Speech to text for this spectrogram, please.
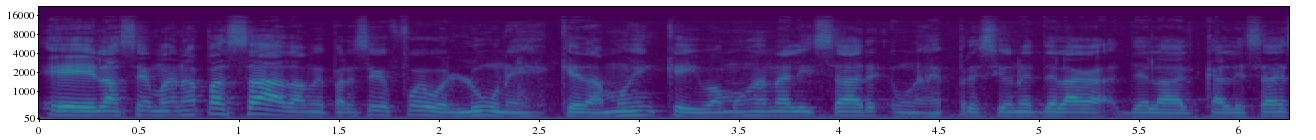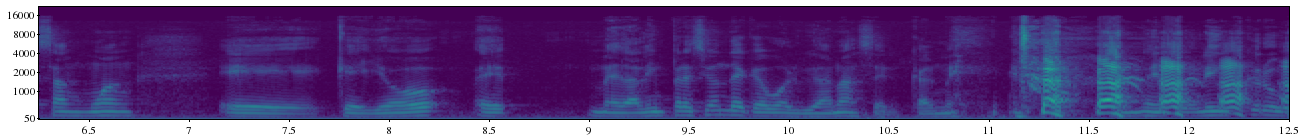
Eh, la semana pasada, me parece que fue o el lunes, quedamos en que íbamos a analizar unas expresiones de la, de la alcaldesa de San Juan que yo me da la impresión de que volvió a nacer Carmen, Carmen Cruz,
